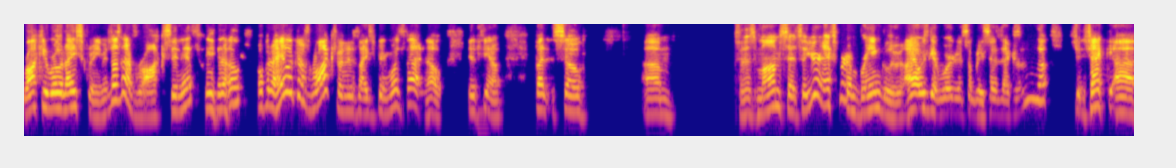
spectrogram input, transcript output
Rocky Road ice cream. It doesn't have rocks in it, you know. Open it, hey, look, there's rocks in this ice cream. What's that? No, it's you know. But so, um, so this mom said, "So you're an expert in brain glue." I always get worried when somebody says that because no, Jack, uh,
